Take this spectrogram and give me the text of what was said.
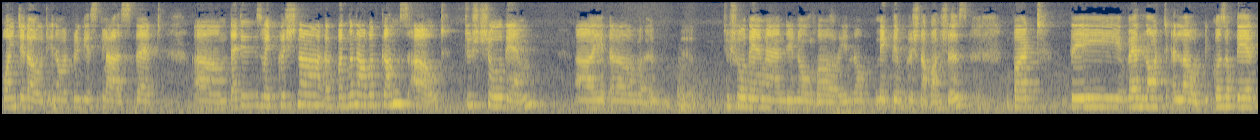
pointed out in our previous class that um, that is why Krishna uh, Padmanabha comes out to show them, uh, uh, to show them and you know uh, you know make them Krishna conscious, but they were not allowed because of their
